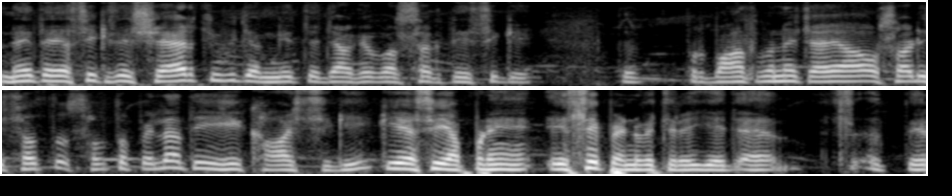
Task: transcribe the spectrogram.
ਨਹੀਂ ਤਾਂ ਅਸੀਂ ਕਿਸੇ ਸ਼ਹਿਰ 'ਚ ਵੀ ਜੰਗਲੇ 'ਚ ਜਾ ਕੇ ਵਰ ਸਕਦੇ ਸੀਗੇ। ਤੇ ਪ੍ਰਮਾਤਮਾ ਨੇ ਚਾਹਿਆ ਔਰ ਸਾਡੀ ਸਭ ਤੋਂ ਸਭ ਤੋਂ ਪਹਿਲਾਂ ਤੇ ਇਹ ਖਾਸ਼ ਸੀਗੀ ਕਿ ਅਸੀਂ ਆਪਣੇ ਇਸੇ ਪਿੰਡ ਵਿੱਚ ਰਹੀਏ ਅਹ, ਤੇ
